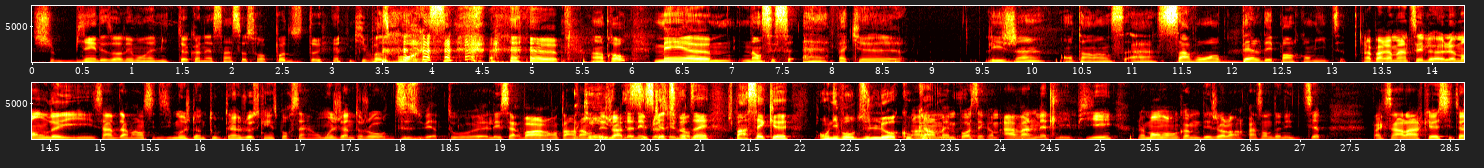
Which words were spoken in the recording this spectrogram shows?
Je suis bien désolé, mon ami, te connaissant, ce sera pas du thé qui va se boire ici, entre autres. Mais euh, non, c'est ça. Ah, fait que les gens ont tendance à savoir dès le départ combien ils titrent. Apparemment, tu sais, le, le monde, là, ils savent d'avance. Ils disent Moi, je donne tout le temps juste 15%. Ou moi, je donne toujours 18 Ou euh, les serveurs ont tendance déjà à donner c'est plus ce que tu veux dire. Je pensais que au niveau du look ou Ah quand. Non, même pas. C'est comme avant de mettre les pieds, le monde a comme déjà leur façon de donner du type. Fait que ça a l'air que si tu as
